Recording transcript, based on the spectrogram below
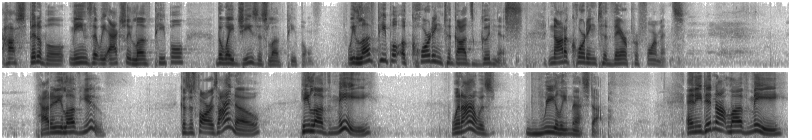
hospitable means that we actually love people the way Jesus loved people. We love people according to God's goodness not according to their performance. How did he love you? Because as far as I know, he loved me when I was really messed up. And he did not love me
